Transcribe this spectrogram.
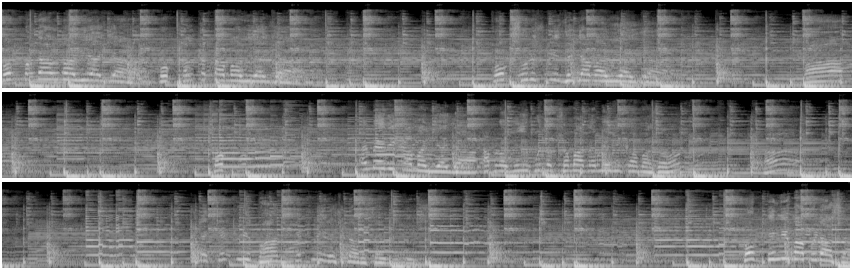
કોક બંગાળમાં વ્યા ગયા કોક કલકત્તામાં વ્યા ગયા કોક સુરતની જગ્યામાં વ્યા ગયા બાપ કોક અમેરિકામાં વ્યા ગયા આપણો નિપુજક સમાજ અમેરિકામાં છો કેટલી ભાન કેટલી રચના રચાઈ દીધી કોક દિલ્હીમાં પડ્યા છે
